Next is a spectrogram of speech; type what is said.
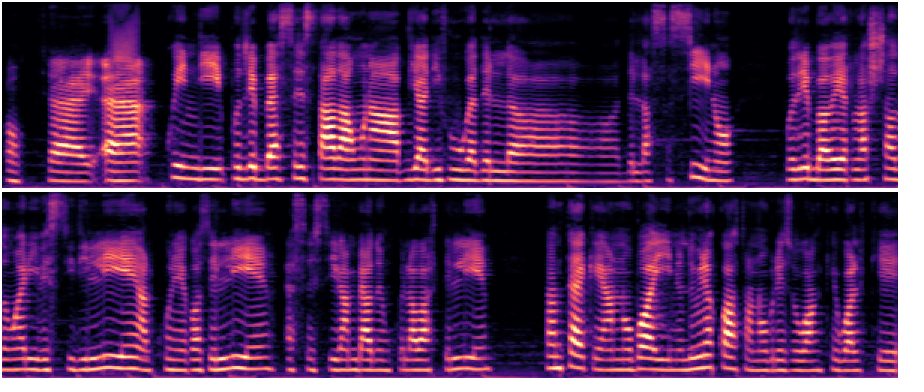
Ok. Eh. Quindi potrebbe essere stata una via di fuga del- dell'assassino. Potrebbe aver lasciato magari i vestiti lì, alcune cose lì, essersi cambiato in quella parte lì. Tant'è che hanno poi nel 2004 hanno preso anche qualche,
